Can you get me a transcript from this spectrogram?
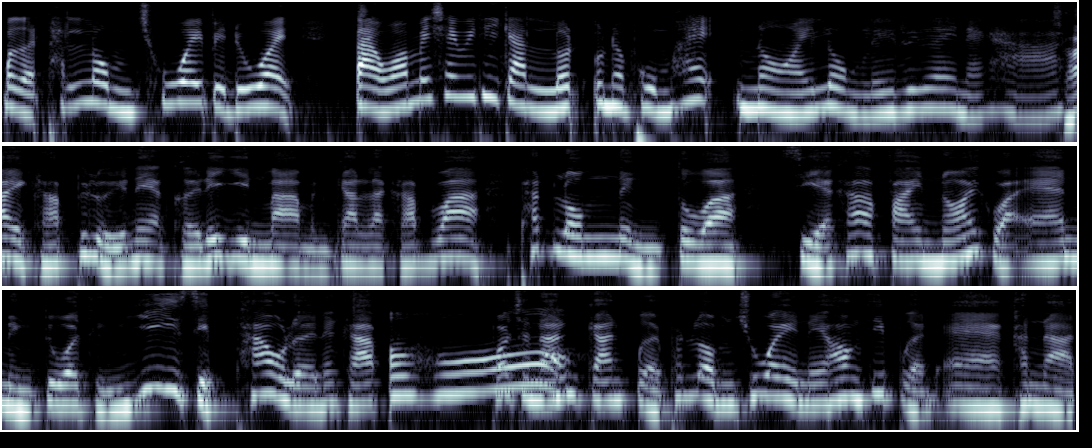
เปิดพัดลมช่วยไปด้วย แต่ว่าไม่ใช่วิธีการลดอุณหภูมิให้น้อยลงเรื่อยๆนะคะ ใช่ครับ พี่หลุยเนี่ยเคยได้ยินมาเหมือนกันละครับว่าพัดลม 1 ตัวเสียค่าไฟน้อยกว่าแอร์1ตัวถึง 20 เท่าเลยนะครับ โอ้โห เพราะฉะนั้นการเปิดพัดลมช่วยในห้องที่เปิดแอร์ขนาด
